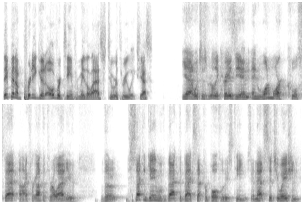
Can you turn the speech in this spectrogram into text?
they've been a pretty good over team for me the last two or three weeks. Yes. Yeah, which is really crazy. And and one more cool stat I forgot to throw at you: the second game of back to back set for both of these teams. In that situation,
